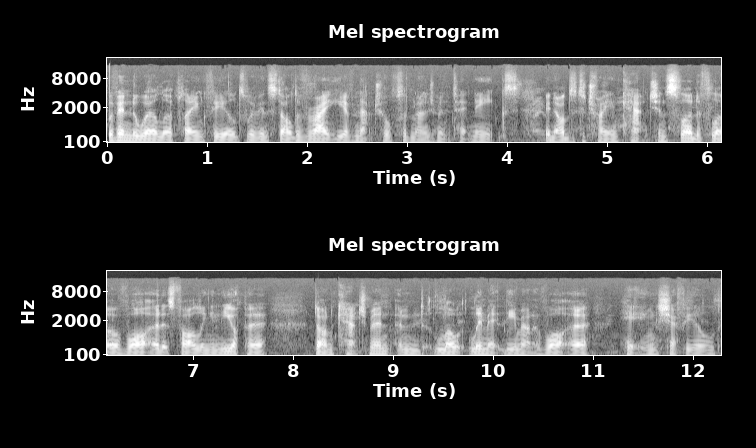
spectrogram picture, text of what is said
Within the Whirlow playing fields, we've installed a variety of natural flood management techniques in order to try and catch and slow the flow of water that's falling in the upper Don catchment and limit the amount of water hitting Sheffield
